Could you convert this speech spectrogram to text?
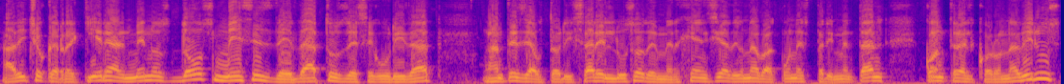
ha dicho que requiere al menos dos meses de datos de seguridad antes de autorizar el uso de emergencia de una vacuna experimental contra el coronavirus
